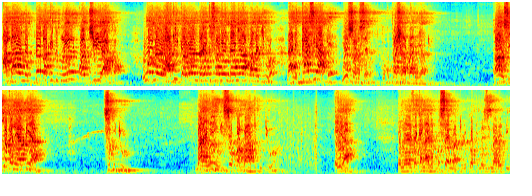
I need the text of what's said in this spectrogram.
ambao umebeba kitu muhimu kwa ajili yako uwe na uhakika roho mtakatifu aliye ndani yako anajua. Na ni kazi yake yesu alisema kukupasha habari yake. Kwao usije ukaniambia sikujua mara nyingi sio kwamba hatukujua ila inawezekana aliposema tulikuwa tumezima redio.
